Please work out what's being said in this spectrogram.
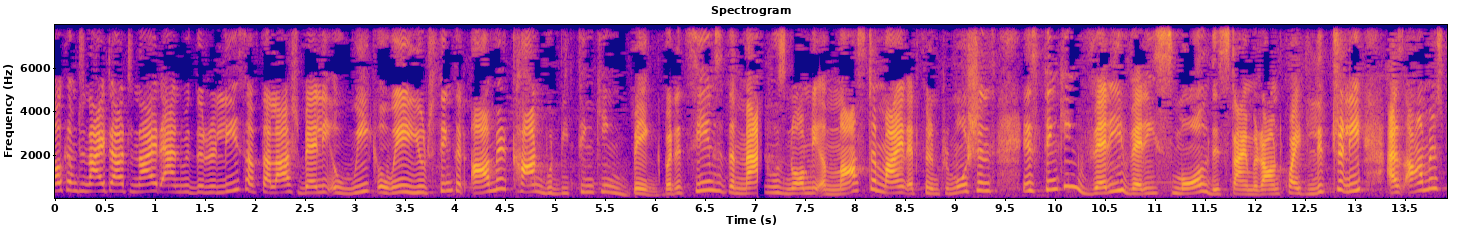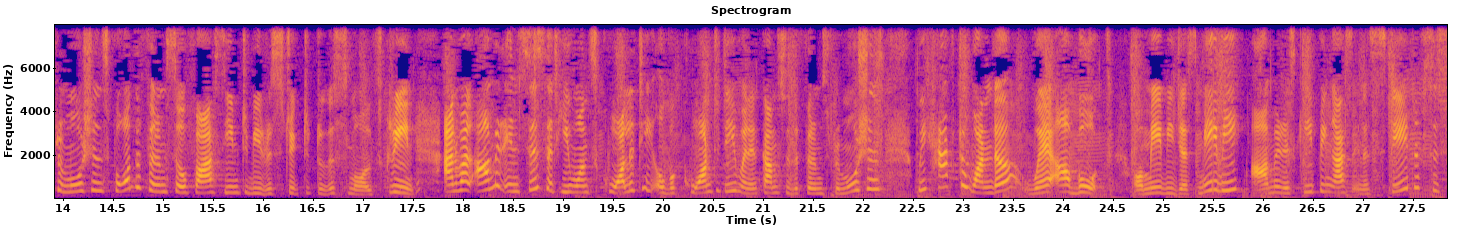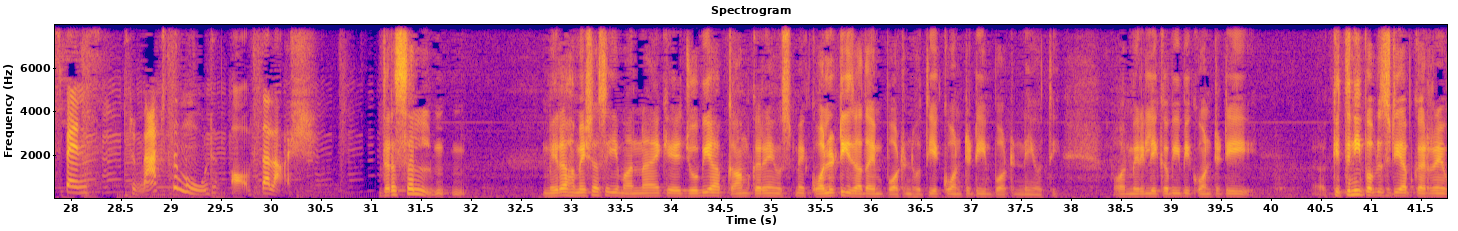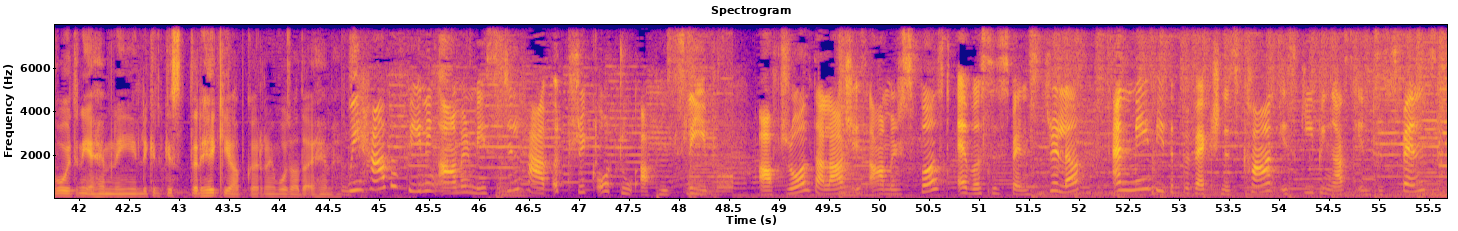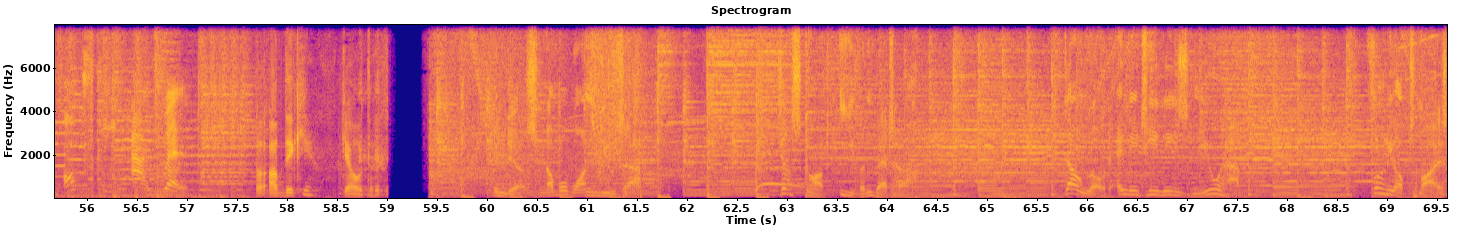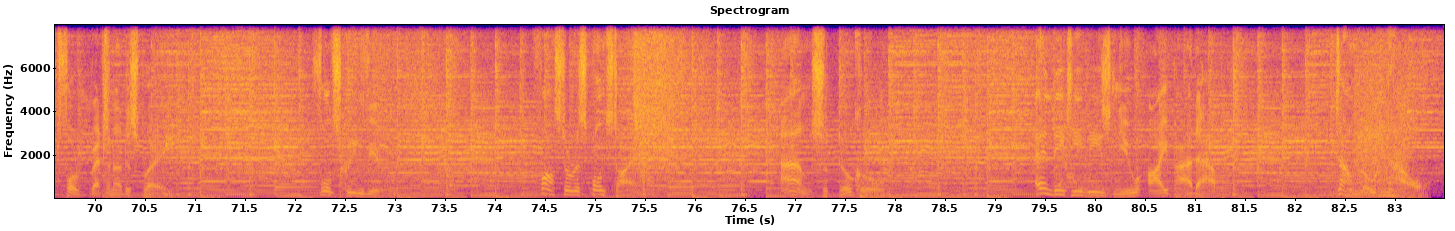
welcome to Night Out Tonight. And with the release of Talaash barely a week away, you'd think that Aamir Khan would be thinking big. But it seems that the man who's normally a mastermind at film promotions is thinking very, very small this time around, quite literally, as Aamir's promotions for the film so far seem to be restricted to the small screen. And while Aamir insists that he wants quality over quantity when it comes to the film's promotions, we have to wonder where are both? Or maybe, just maybe, Aamir is keeping us in a state of suspense to match the mood of Talash. दरअसल मेरा हमेशा से ये मानना है कि जो भी आप काम करें उसमें क्वालिटी ज़्यादा इंपॉर्टेंट होती है क्वांटिटी इंपॉर्टेंट नहीं होती और मेरे लिए कभी भी क्वांटिटी कितनी पब्लिसिटी आप कर रहे हैं वो इतनी अहम नहीं है लेकिन किस तरह की आप कर रहे हैं वो ज़्यादा अहम है We have a feeling Amir may still have a trick or two up his sleeve. After all, Talash is Amir's first ever suspense thriller, and maybe the perfectionist Khan is keeping us in suspense off screen as well. आप देखिए क्या होता है India's number one news app. Just got even better. Download NDTV's new app. Fully optimized for retina display. Full screen view. Faster response time. And Sudoku. NDTV's new iPad app. Download now.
